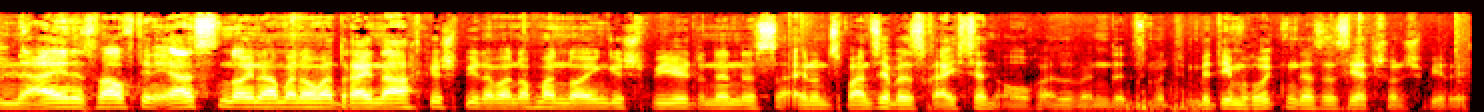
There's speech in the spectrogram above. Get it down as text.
nein, es war auf den ersten neun, da haben wir nochmal drei nachgespielt, aber nochmal neun gespielt und dann ist 21, aber das reicht dann auch. Also wenn das mit, mit dem Rücken, das ist jetzt schon schwierig.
